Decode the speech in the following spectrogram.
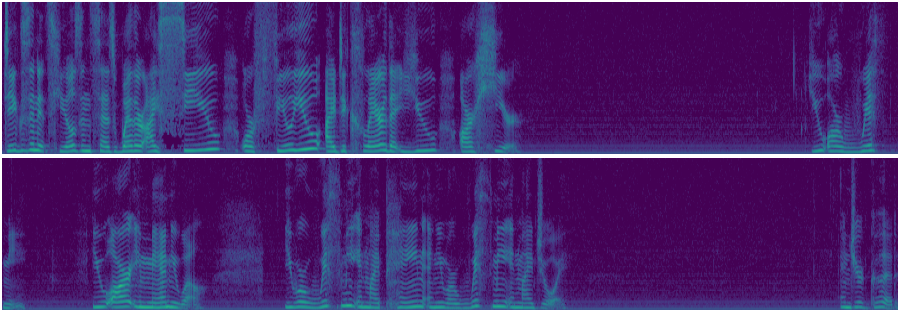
digs in its heels and says, Whether I see you or feel you, I declare that you are here. You are with me. You are Emmanuel. You are with me in my pain and you are with me in my joy. And you're good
